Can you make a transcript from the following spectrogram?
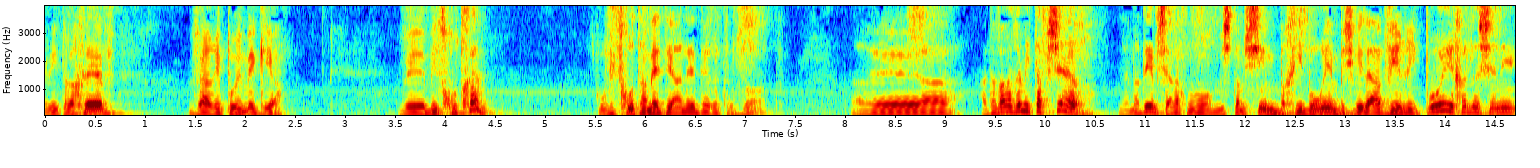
ולהתרחב, והריפוי מגיע. ובזכותכם, ובזכות המדיה הנהדרת הזאת, הדבר הזה מתאפשר. זה מדהים שאנחנו משתמשים בחיבורים בשביל להעביר ריפוי אחד לשני,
